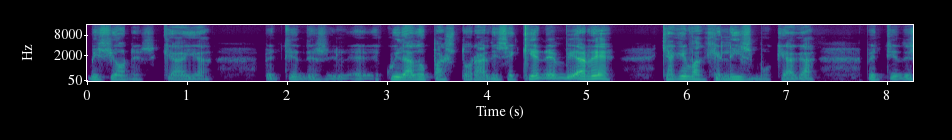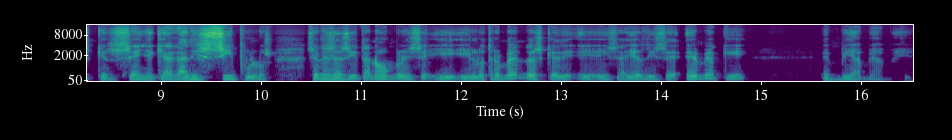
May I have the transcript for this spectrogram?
Misiones, que haya, ¿me entiendes? El, cuidado pastoral. Dice, ¿quién enviaré? Que haga evangelismo, que haga, ¿me entiendes? Que enseñe, que haga discípulos. Se necesitan hombres. Y, y lo tremendo es que Isaías dice, heme aquí, envíame a mí.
